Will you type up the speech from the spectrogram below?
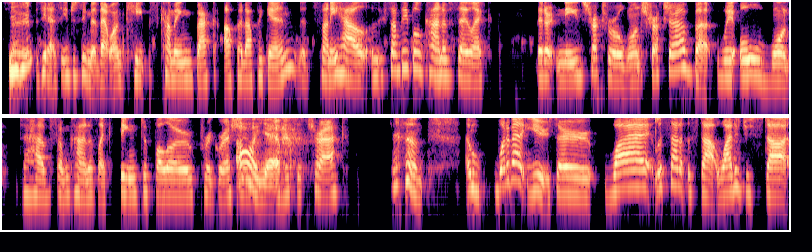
So mm-hmm. yeah, it's interesting that that one keeps coming back up and up again. It's funny how some people kind of say like they don't need structure or want structure, but we all want to have some kind of like thing to follow, progression, oh yeah, to track. And what about you? So why? Let's start at the start. Why did you start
